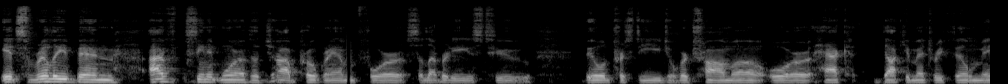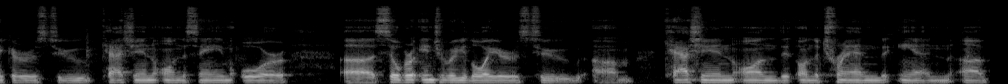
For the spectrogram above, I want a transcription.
it's really been, I've seen it more of a job program for celebrities to build prestige over trauma or hack documentary filmmakers to cash in on the same or uh, silver injury lawyers to um, cash in on the on the trend and um,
